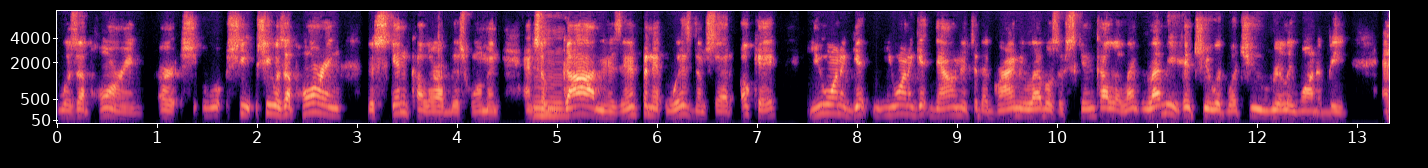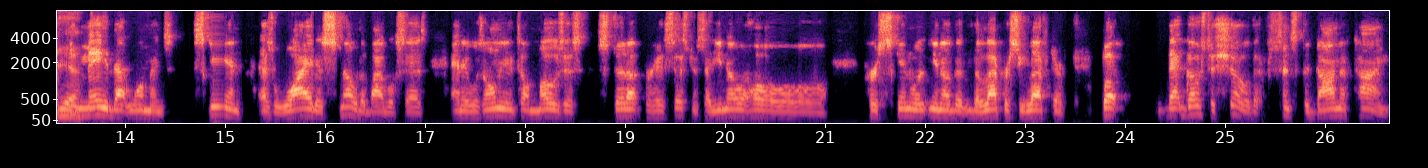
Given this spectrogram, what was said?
was abhorring or she, she she was abhorring the skin color of this woman and so mm-hmm. god in his infinite wisdom said okay you want to get you want to get down into the grimy levels of skin color let, let me hit you with what you really want to be and yeah. he made that woman's skin as white as snow the bible says and it was only until moses stood up for his sister and said you know what oh, her skin was you know the, the leprosy left her but that goes to show that since the dawn of time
